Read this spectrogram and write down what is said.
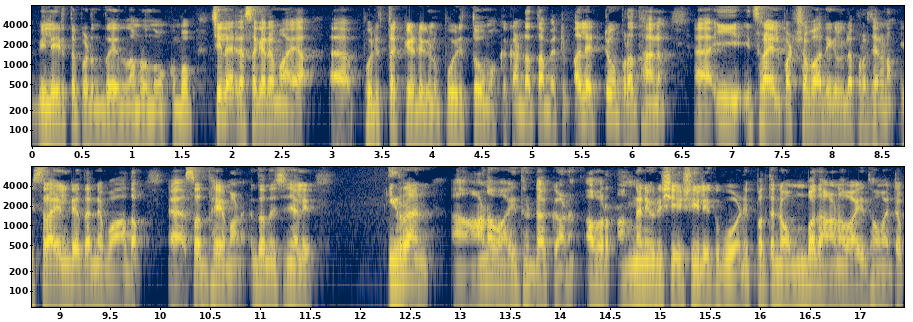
വിലയിരുത്തപ്പെടുന്നത് എന്ന് നമ്മൾ നോക്കുമ്പോൾ ചില രസകരമായ പൊരുത്തക്കേടുകളും പൊരുത്തവും ഒക്കെ കണ്ടെത്താൻ പറ്റും. അതിൽ ഏറ്റവും പ്രധാനം ഈ ഇസ്രായേൽ പക്ഷപാതികളുടെ പ്രചരണം ഇസ്രായേലിന്റെ തന്നെ വാദം ശ്രദ്ധേയമാണ്. എന്താണെന്ന് വെച്ച് കഴിഞ്ഞാൽ ഇറാൻ ആണവായുധം ഉണ്ടാക്കുകയാണ്. അവർ അങ്ങനെ ഒരു ശേഷിയിലേക്ക് പോവുകയാണ്. ഇപ്പം തന്നെ ഒമ്പത് ആണവായുധം മറ്റും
